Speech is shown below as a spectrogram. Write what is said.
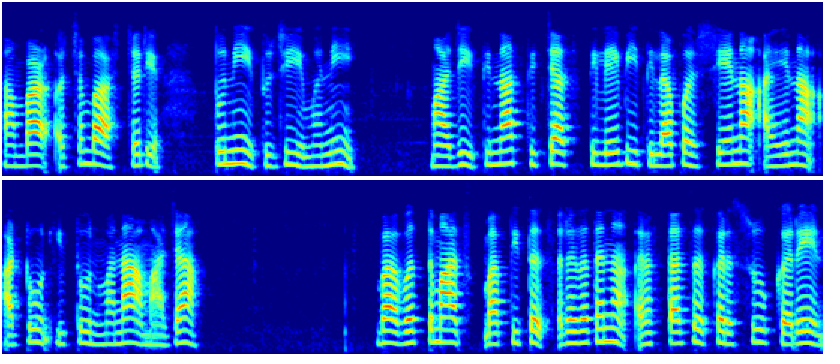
सांभाळ अचंब आश्चर्य तुनी तुझी म्हणी माझी तिनाच तिच्याच तिलेबी तिला पण शेना आहे ना आटून इथून म्हणा माझ्या बाबतमाच बाबतीतच रगतनं रक्ताचं करसू करेन.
